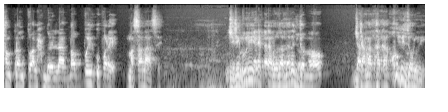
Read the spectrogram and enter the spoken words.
সংক্রান্ত আলহামদুলিল্লাহ নব্বইয়ের উপরে মাসালা আছে। যেগুলি একটা রোজাদারের জন্য জানা থাকা খুবই জরুরি।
